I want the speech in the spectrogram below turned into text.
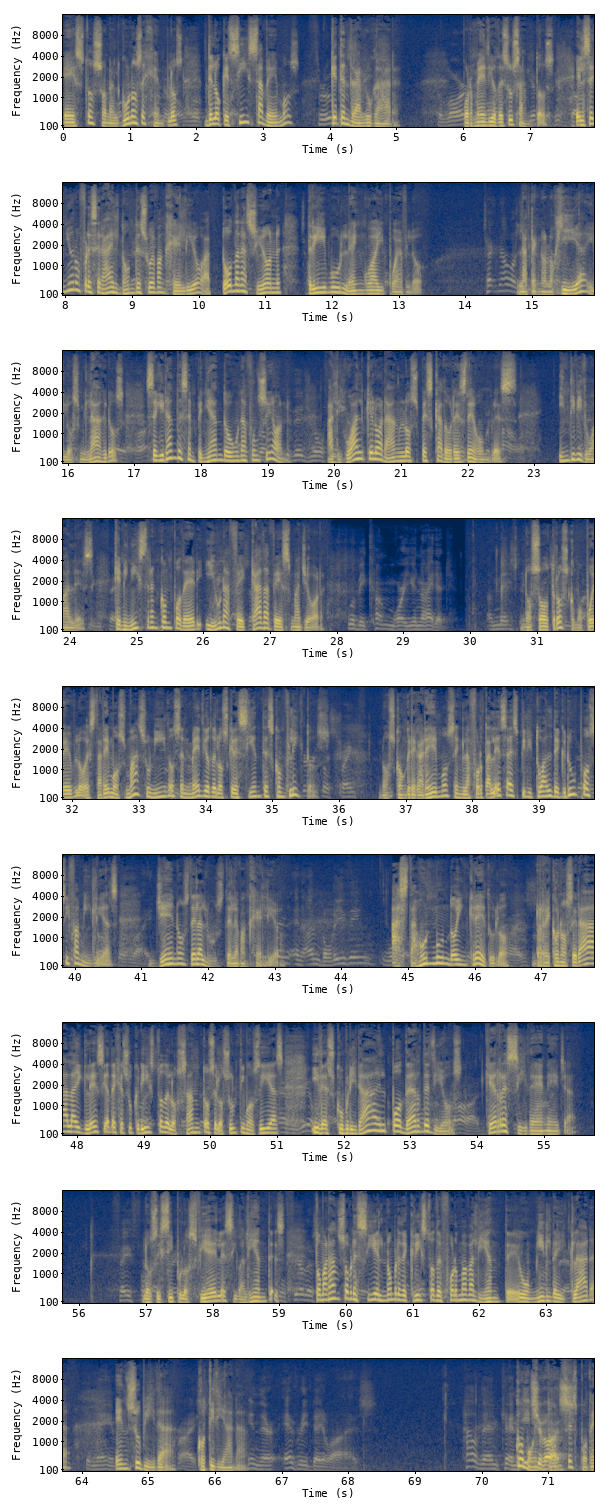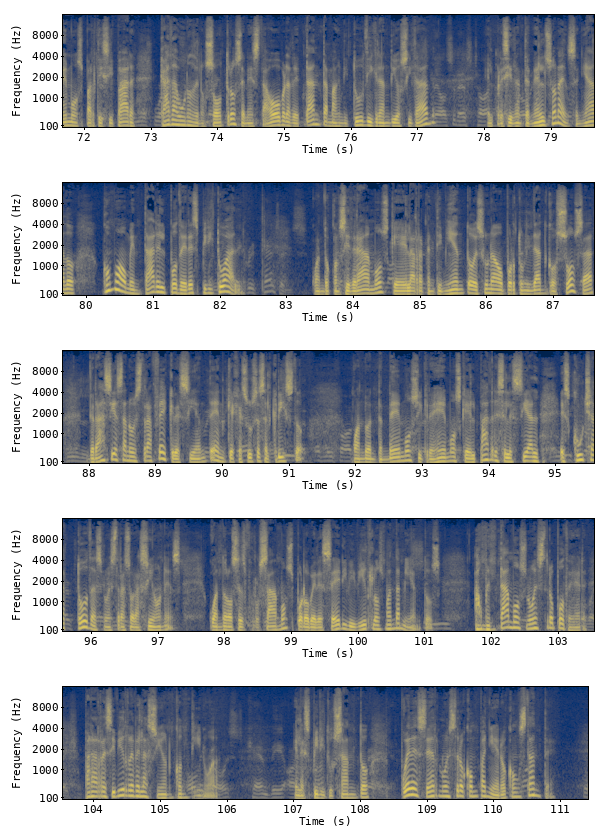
Estos son algunos ejemplos de lo que sí sabemos que tendrá lugar. Por medio de sus santos, el Señor ofrecerá el don de su Evangelio a toda nación, tribu, lengua y pueblo. La tecnología y los milagros seguirán desempeñando una función, al igual que lo harán los pescadores de hombres individuales que ministran con poder y una fe cada vez mayor. Nosotros, como pueblo, estaremos más unidos en medio de los crecientes conflictos. Nos congregaremos en la fortaleza espiritual de grupos y familias llenos de la luz del Evangelio. Hasta un mundo incrédulo reconocerá a la Iglesia de Jesucristo de los santos de los últimos días y descubrirá el poder de Dios que reside en ella. Los discípulos fieles y valientes tomarán sobre sí el nombre de Cristo de forma valiente, humilde y clara en su vida cotidiana. ¿Cómo entonces podemos participar cada uno de nosotros en esta obra de tanta magnitud y grandiosidad? El presidente Nelson ha enseñado cómo aumentar el poder espiritual. Cuando consideramos que el arrepentimiento es una oportunidad gozosa gracias a nuestra fe creciente en que Jesús es el Cristo, cuando entendemos y creemos que el Padre Celestial escucha todas nuestras oraciones, cuando nos esforzamos por obedecer y vivir los mandamientos, aumentamos nuestro poder para recibir revelación continua. El Espíritu Santo puede ser nuestro compañero constante.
